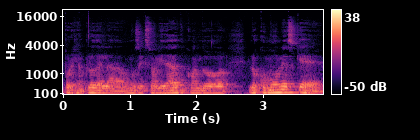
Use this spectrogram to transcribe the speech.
por ejemplo, de la homosexualidad, cuando lo común es que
